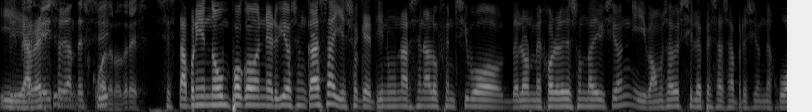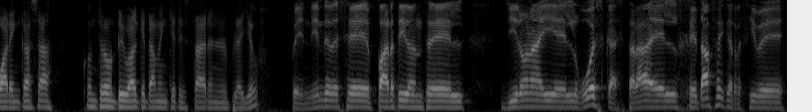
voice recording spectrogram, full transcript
Y a ver si, antes cuatro, tres. Se está poniendo un poco nervioso en casa y eso que tiene un arsenal ofensivo de los mejores de segunda división y vamos a ver si le pesa esa presión de jugar en casa contra un rival que también quiere estar en el playoff. Pendiente de ese partido entre el Girona y el Huesca estará el Getafe que recibe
